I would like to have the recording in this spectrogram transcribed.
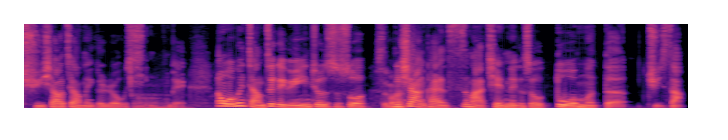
取消这样的一个肉刑。对，那我会讲这个原因，就是说，你想想看，司马迁那个时候多么的沮丧。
